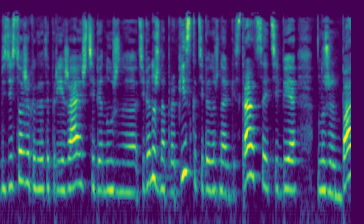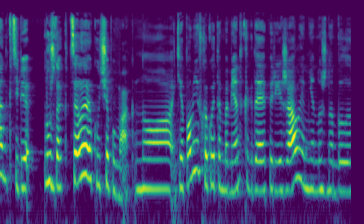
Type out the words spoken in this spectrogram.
э, здесь тоже, когда ты приезжаешь, тебе, нужно, тебе нужна прописка, тебе нужна регистрация, тебе нужен банк, тебе нужна целая куча бумаг. Но я помню в какой-то момент, когда я переезжала, и мне нужно было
